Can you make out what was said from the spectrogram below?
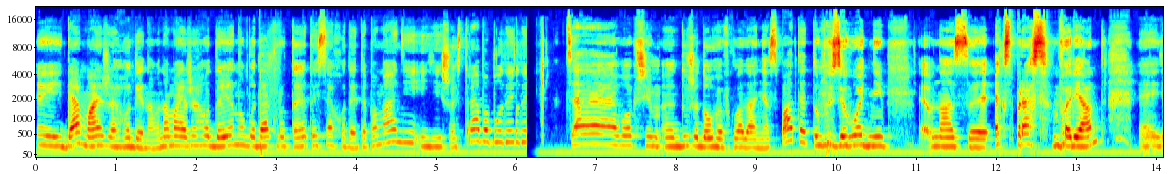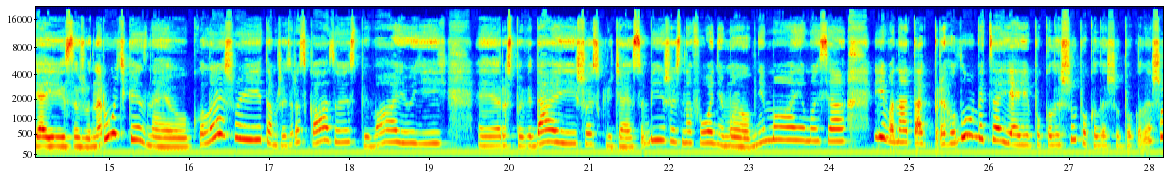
е, йде майже година. Вона майже годину буде крутитися, ходити по мені, і їй щось треба буде. Це, в общем, е, дуже довге вкладання спати, тому сьогодні е, в нас е, експрес-варіант. Я її сажу на ручки, з нею колишу її, там щось розказую, співаю їй, розповідаю їй щось, включаю собі щось на фоні, ми обнімаємося, і вона так приголубиться, я її поколишу, поколишу, поколишу,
